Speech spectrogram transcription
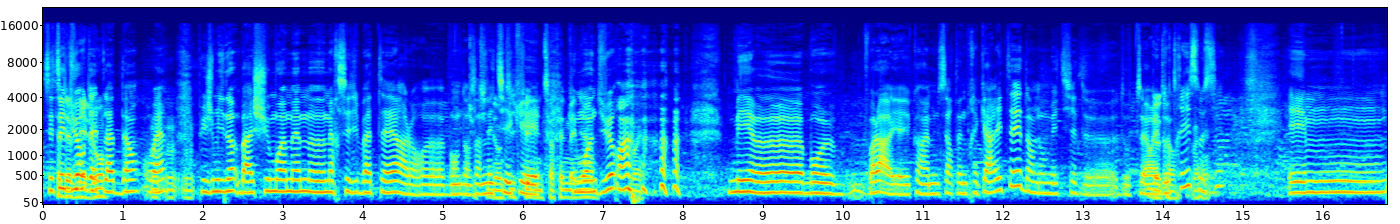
c'était dur d'être là-dedans. Ouais. Mm, mm, mm. Puis je, bah, je suis moi-même euh, mère célibataire, alors euh, bon, dans Tu un métier qui est, qui est moins dur. hein. Ouais. Mais euh, bon, voilà, il y a quand même une certaine précarité dans nos métiers de- d'auteur et d'autrice ouais. aussi. Et hum,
